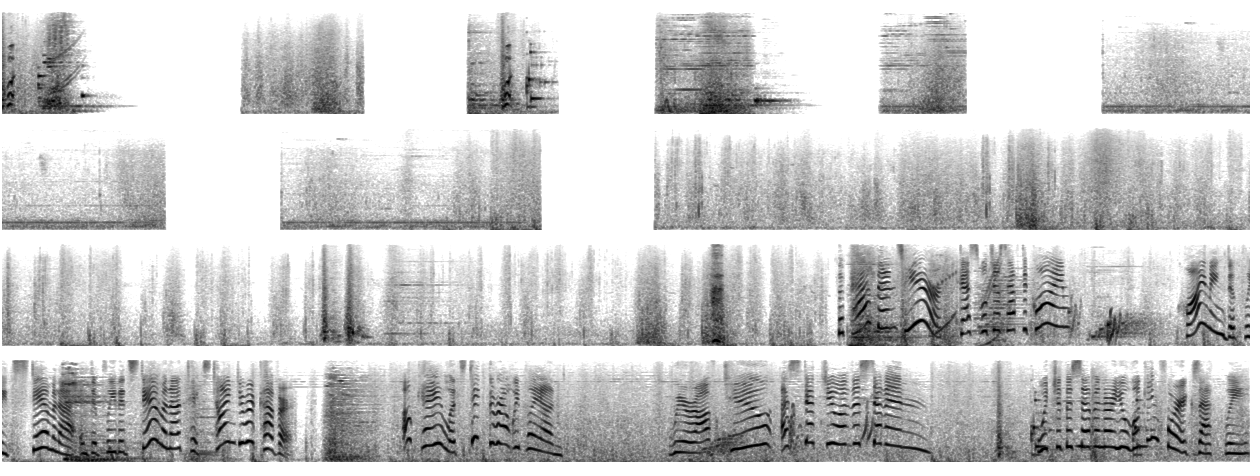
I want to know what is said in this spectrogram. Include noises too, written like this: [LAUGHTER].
The depletes stamina, and depleted stamina takes time to recover. Okay, let's take the route we planned. We're off to a statue of the seven. Which of the seven are you looking for exactly?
